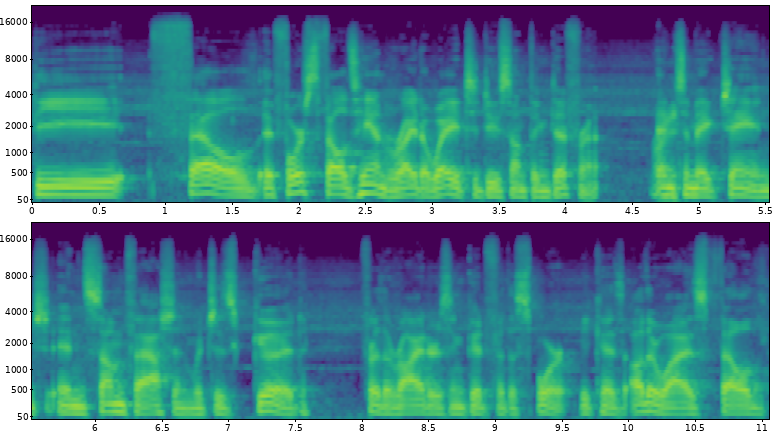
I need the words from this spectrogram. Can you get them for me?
The Feld, it forced Feld's hand right away to do something different Right. and to make change in some fashion, which is good for the riders and good for the sport because otherwise Feld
